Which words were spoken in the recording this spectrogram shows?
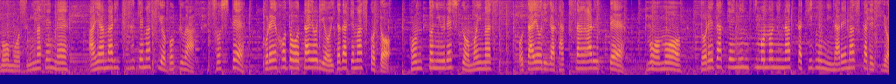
もうもうすみませんね。謝り続けますよ僕は。そしてこれほどお便りをいただけますこと本当に嬉しく思います。お便りがたくさんあるってもうもうどれだけ人気者になった気分になれますかですよ。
